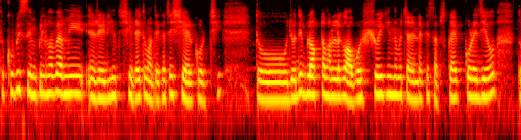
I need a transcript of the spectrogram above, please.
তো খুবই সিম্পলভাবে আমি রেডি হচ্ছি, সেটাই তোমাদের কাছে শেয়ার করছি। তো যদি ব্লগটা ভালো লাগে অবশ্যই কিন্তু আমার চ্যানেলটাকে সাবস্ক্রাইব করে যেও। তো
